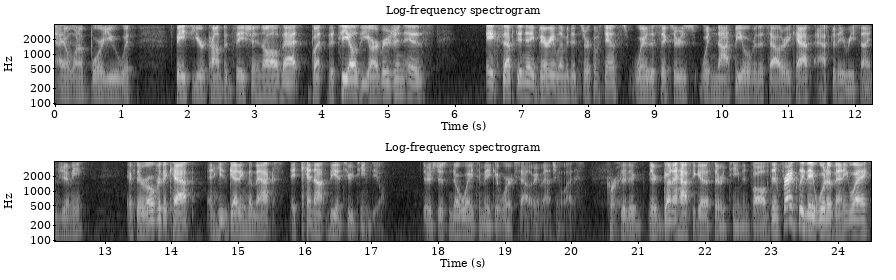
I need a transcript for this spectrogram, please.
I don't want to bore you with base year compensation and all of that. But the TLDR version is, except in a very limited circumstance where the Sixers would not be over the salary cap after they re-sign Jimmy. If they're over the cap and he's getting the max, it cannot be a two-team deal. There's just no way to make it work salary matching wise. Correct. So they're they're gonna have to get a third team involved, and frankly, they would have anyway.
